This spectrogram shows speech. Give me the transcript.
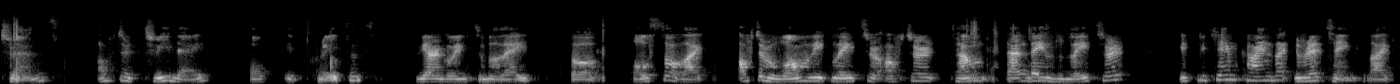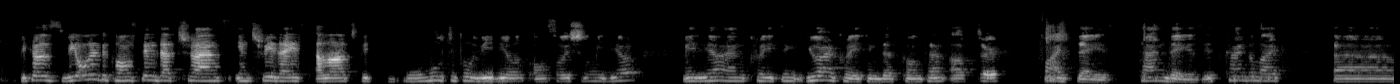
trend, after three days of it created, we are going to be late. So also like after one week later, after 10, 10 days later, it became kind of irritating, like because we already consumed that trend in three days a lot with multiple videos on social media media and creating you are creating that content after five days ten days. It's kind of like uh,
